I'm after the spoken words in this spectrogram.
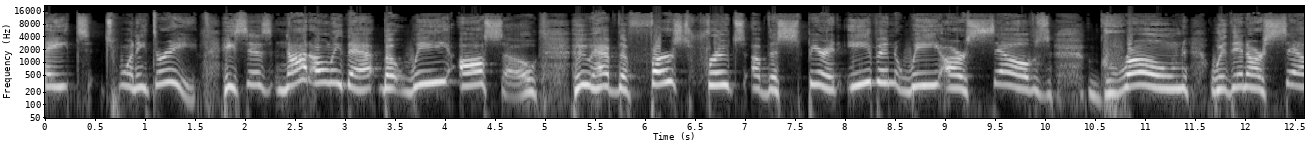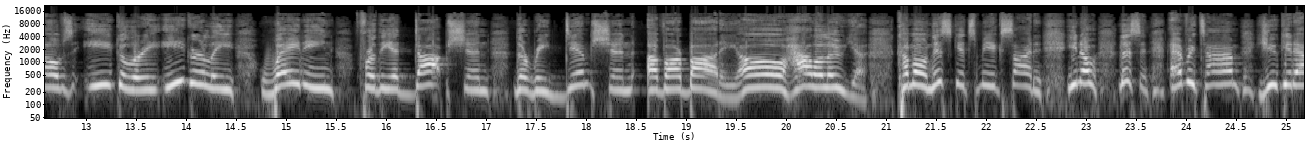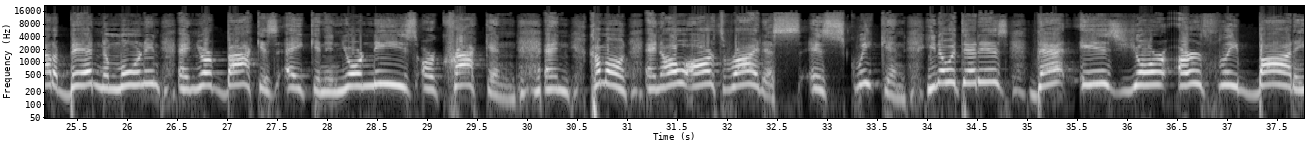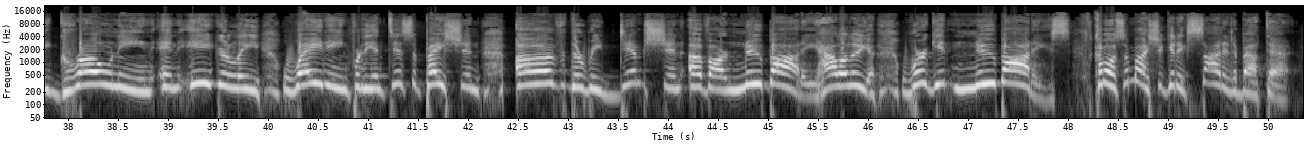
8:23. He says, "Not only that, but we also who have the first fruits of the spirit, even we ourselves groan within ourselves eagerly, eagerly waiting for the adoption, the redemption of our body." Oh, hallelujah. Come on, this gets me excited. You know, listen, every time you get out of bed in the morning and your back is aching and your knees are cracking and, come on, and oh, arthritis is squeaking. You know what that is? That is your earthly body groaning and eagerly waiting for the anticipation of the redemption of our new body. Hallelujah. We're getting new bodies. Come on, somebody should get excited about that.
